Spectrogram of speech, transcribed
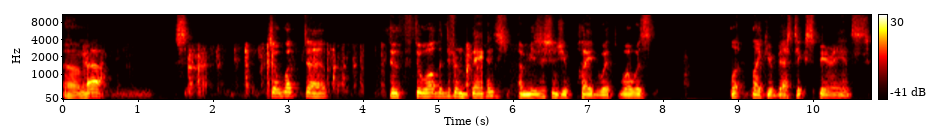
Um, Ah, So what uh, through through all the different bands, uh, musicians you played with, what was like your best experience?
